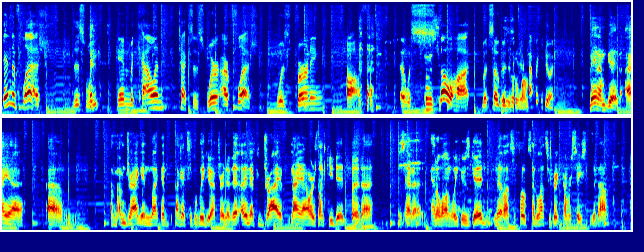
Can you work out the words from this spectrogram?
in the flesh this week in McAllen, Texas, where our flesh was burning off. It was, It was- so hot, but so good to a be there. warm. How are you doing? Man, I'm good. I uh, um, I'm, I'm dragging like I like I typically do after an event. I didn't have to drive nine hours like you did, but uh, just had a had a long week. It was good. Met lots of folks. Had lots of great conversations about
